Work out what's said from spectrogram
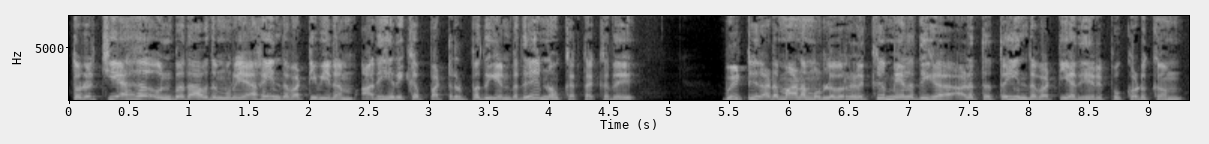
தொடர்ச்சியாக ஒன்பதாவது முறையாக இந்த வட்டி வீதம் அதிகரிக்கப்பட்டிருப்பது என்பது நோக்கத்தக்கது. வீட்டு அடமானம் உள்ளவர்களுக்கு மேலதிக அழுத்தத்தை இந்த வட்டி அதிகரிப்பு கொடுக்கும்.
